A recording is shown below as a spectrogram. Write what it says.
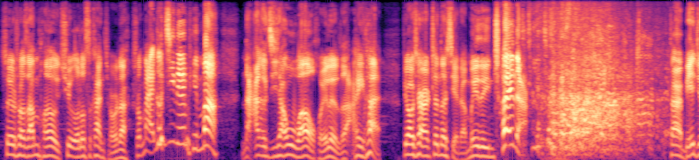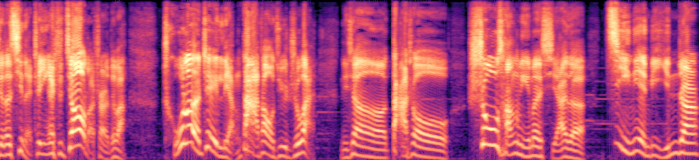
所以说，咱们朋友去俄罗斯看球的，说买个纪念品吧，拿个吉祥物玩偶回来了，打开一看，标签上真的写着 “Made in China”。但是别觉得气馁，这应该是骄傲的事儿，对吧？除了这两大道具之外，你像大受收藏迷们喜爱的纪念币银章，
